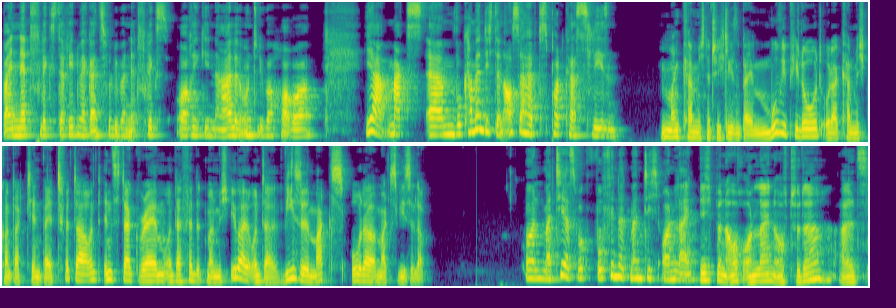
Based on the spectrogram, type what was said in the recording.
bei Netflix. Da reden wir ganz viel über Netflix-Originale und über Horror. Ja, Max, ähm, wo kann man dich denn außerhalb des Podcasts lesen? Man kann mich natürlich lesen bei Moviepilot oder kann mich kontaktieren bei Twitter und Instagram und da findet man mich überall unter Wieselmax oder Max Wieseler. Und Matthias, wo, wo findet man dich online? Ich bin auch online auf Twitter als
